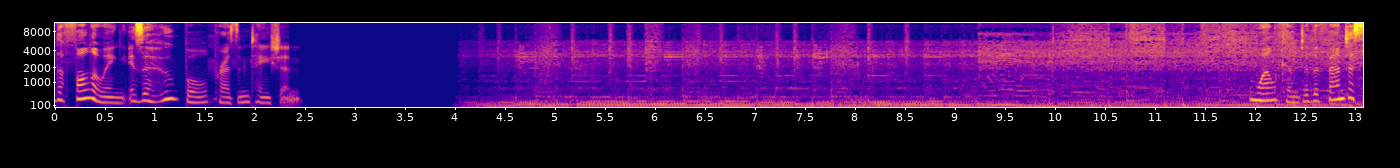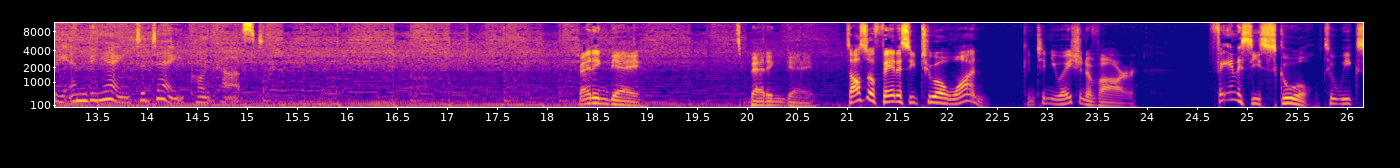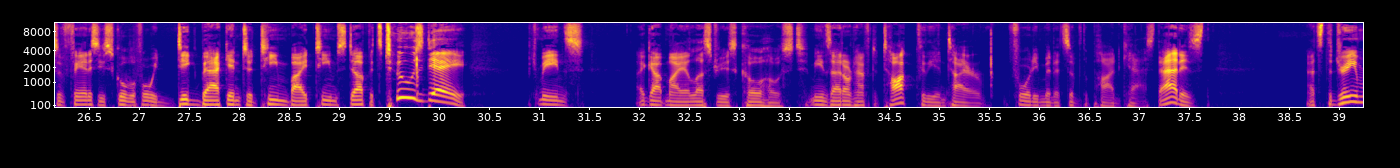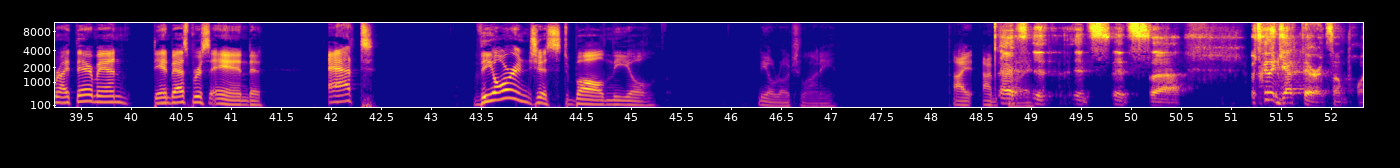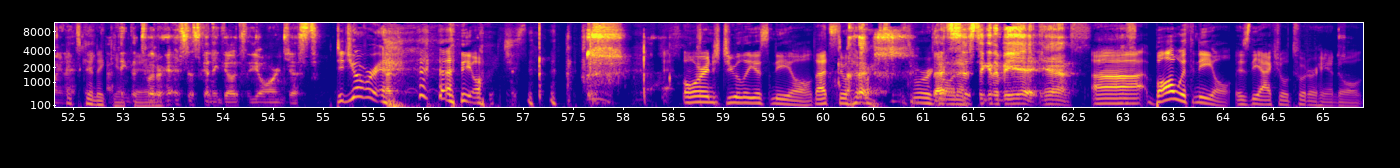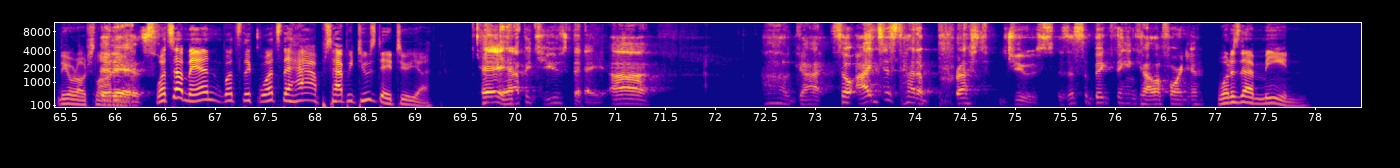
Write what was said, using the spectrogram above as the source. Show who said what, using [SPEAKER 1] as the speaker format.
[SPEAKER 1] The following is a Hoop Ball presentation. Welcome to the Fantasy NBA Today podcast.
[SPEAKER 2] Betting day. It's betting day. It's also Fantasy 201, continuation of our fantasy school. Two weeks of fantasy school before we dig back into team by team stuff. It's Tuesday, which means I got my illustrious co host. It means I don't have to talk for the entire 40 minutes of the podcast. That is, that's the dream right there, man. Dan Besbris and at the orangest ball, Neil. Neil Rochlani. I, I'm sorry.
[SPEAKER 3] It's it's it's uh, it's going to get there at some point.
[SPEAKER 2] It's
[SPEAKER 3] I think.
[SPEAKER 2] gonna
[SPEAKER 3] I
[SPEAKER 2] get
[SPEAKER 3] think
[SPEAKER 2] there.
[SPEAKER 3] the Twitter it's just going to go to the orangest.
[SPEAKER 2] Did you ever the orange Orange Julius Neal? That's the that's where we're
[SPEAKER 3] That's
[SPEAKER 2] going. At.
[SPEAKER 3] just going to be it. Yeah.
[SPEAKER 2] Uh, ball with Neil is the actual Twitter handle. Neil Rochlani.
[SPEAKER 3] It is.
[SPEAKER 2] What's up, man? What's the what's the haps? Happy Tuesday to you.
[SPEAKER 3] Hey, happy Tuesday. Uh, oh God. So I just had a pressed juice. Is this a big thing in California?
[SPEAKER 2] What does that mean?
